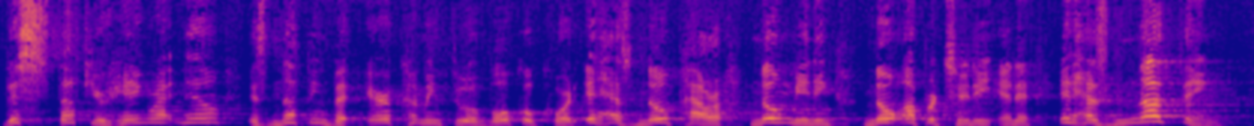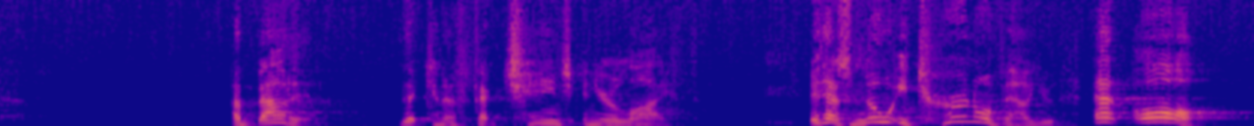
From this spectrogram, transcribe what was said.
This stuff you're hearing right now is nothing but air coming through a vocal cord. It has no power, no meaning, no opportunity in it. It has nothing about it that can affect change in your life. It has no eternal value at all.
